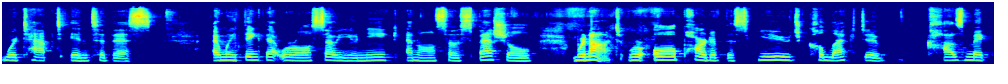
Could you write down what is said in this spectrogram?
we're tapped into this, and we think that we're all so unique and also special. We're not. We're all part of this huge collective cosmic,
